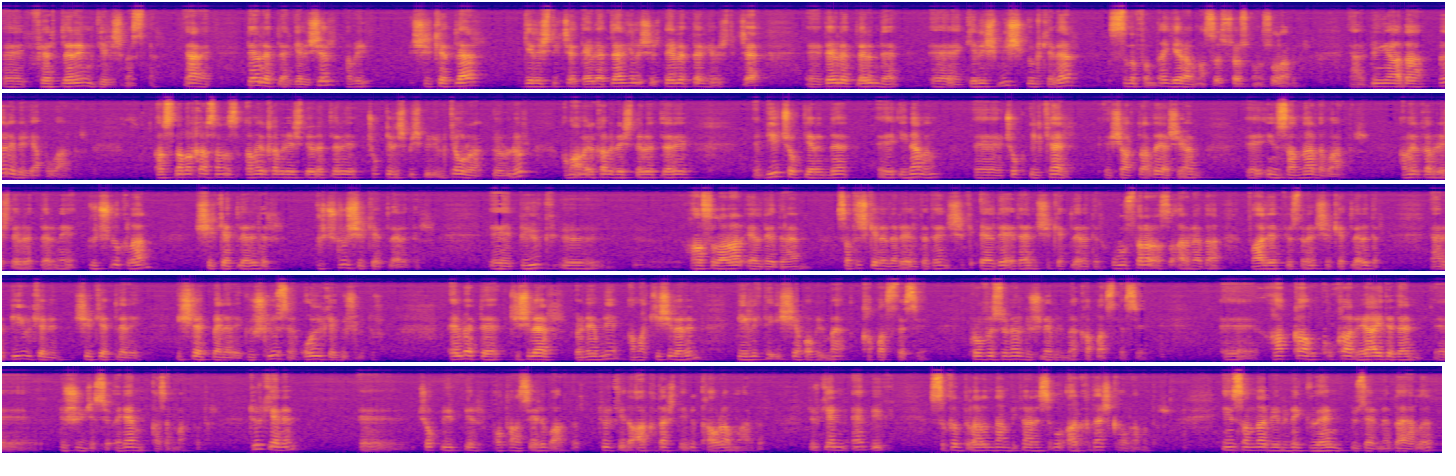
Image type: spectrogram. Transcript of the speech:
e, fertlerin gelişmesidir. Yani devletler gelişir, tabii şirketler geliştikçe devletler gelişir, devletler geliştikçe e, devletlerin de e, gelişmiş ülkeler sınıfında yer alması söz konusu olabilir. Yani dünyada böyle bir yapı vardır. Aslına bakarsanız Amerika Birleşik Devletleri çok gelişmiş bir ülke olarak görülür. Ama Amerika Birleşik Devletleri e, birçok yerinde e, inanın e, çok ilkel şartlarda yaşayan insanlar da vardır. Amerika Birleşik Devletleri'ni güçlü kılan şirketleridir. Güçlü şirketleridir. Büyük hasılalar elde edilen, satış gelirleri elde eden, elde eden şirketleridir. Uluslararası arenada faaliyet gösteren şirketleridir. Yani bir ülkenin şirketleri, işletmeleri güçlüyse o ülke güçlüdür. Elbette kişiler önemli ama kişilerin birlikte iş yapabilme kapasitesi, profesyonel düşünebilme kapasitesi, e, hakka, hukuka riayet eden e, düşüncesi önem kazanmaktadır. Türkiye'nin e, çok büyük bir potansiyeli vardır. Türkiye'de arkadaş diye bir kavram vardır. Türkiye'nin en büyük sıkıntılarından bir tanesi bu arkadaş kavramıdır. İnsanlar birbirine güven üzerine dayalı,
